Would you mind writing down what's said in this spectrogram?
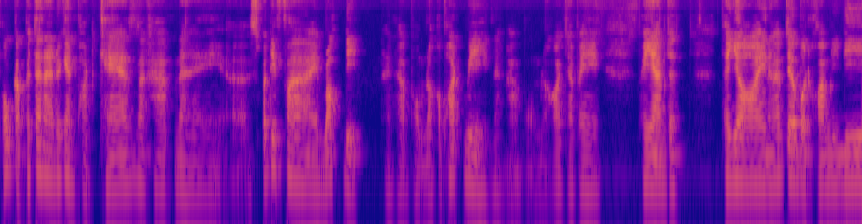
พบกับพัฒนาด้วยกันพอดแคสต์นะครับใน Spotify b l o g d i t นะครับผมแล้วก็ Podbean นะครับผมแล้วก็จะไปพยายามจะทยอยนะครับ เจอบทความดี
